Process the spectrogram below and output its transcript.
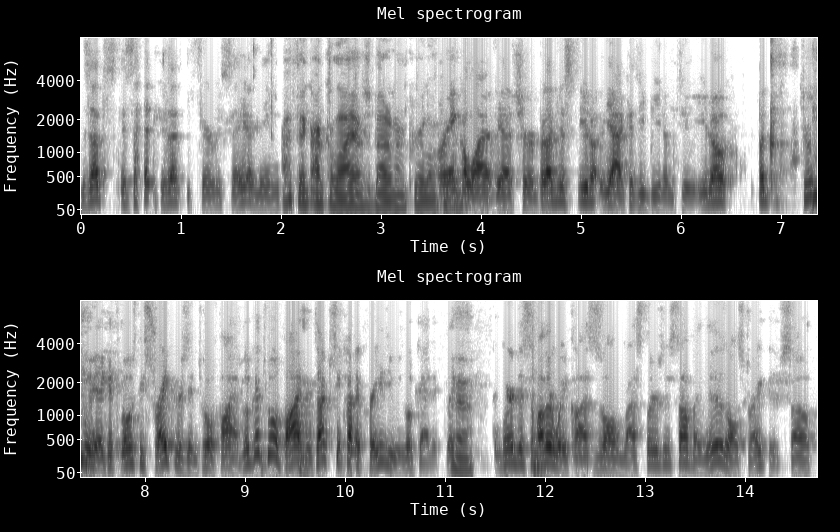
Is that is that is that fair to say? I mean, I think Ankalaev is better than Krylov. Or Ankalaev, yeah, sure. But I'm just you know, yeah, because he beat him too. You know, but truthfully, like it's mostly strikers in 205. Look at 205. It's actually kind of crazy when you look at it. Like yeah. compared to some other weight classes, all wrestlers and stuff. Like this is all strikers. So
